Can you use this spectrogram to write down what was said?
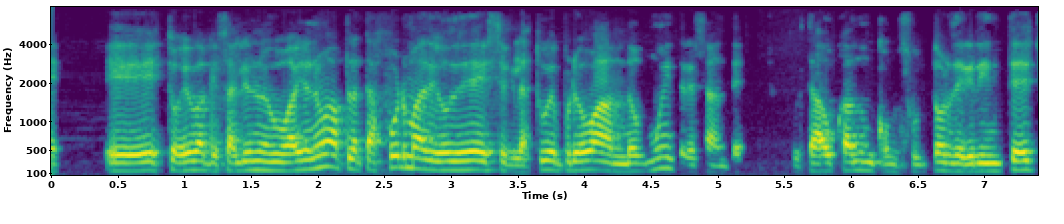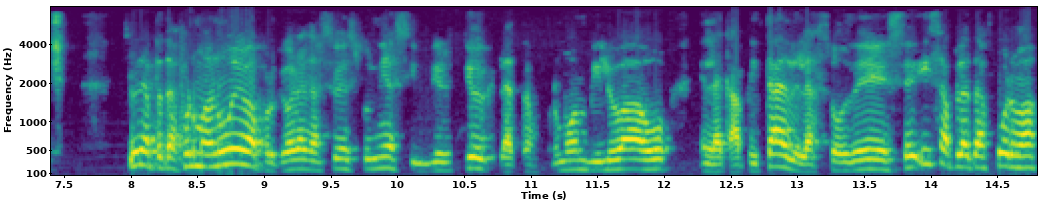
eh, eh, esto, Eva, que salió nuevo, hay una nueva plataforma de ODS que la estuve probando, muy interesante. Estaba buscando un consultor de Green Tech. Y una plataforma nueva, porque ahora Naciones Unidas invirtió y la transformó en Bilbao, en la capital de las ODS, y esa plataforma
